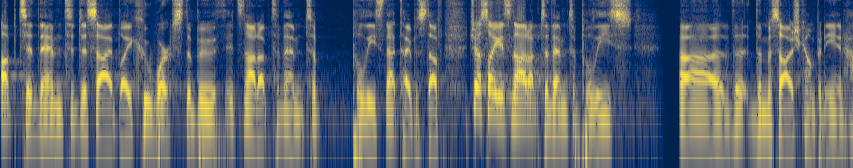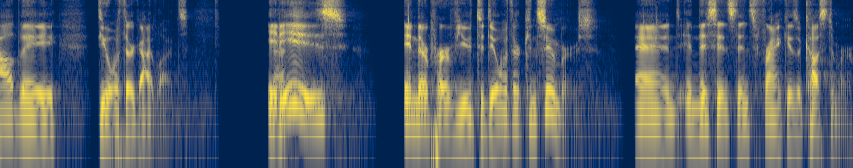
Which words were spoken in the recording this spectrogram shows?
up to them to decide like who works the booth. It's not up to them to police that type of stuff. Just like it's not up to them to police uh, the the massage company and how they deal with their guidelines. It is in their purview to deal with their consumers. And in this instance, Frank is a customer.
